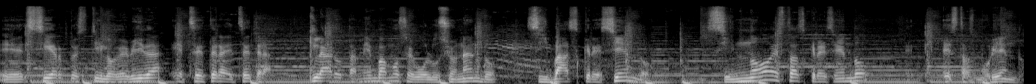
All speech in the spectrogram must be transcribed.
eh, cierto estilo de vida, etcétera, etcétera. Claro, también vamos evolucionando si vas creciendo. Si no estás creciendo, estás muriendo.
